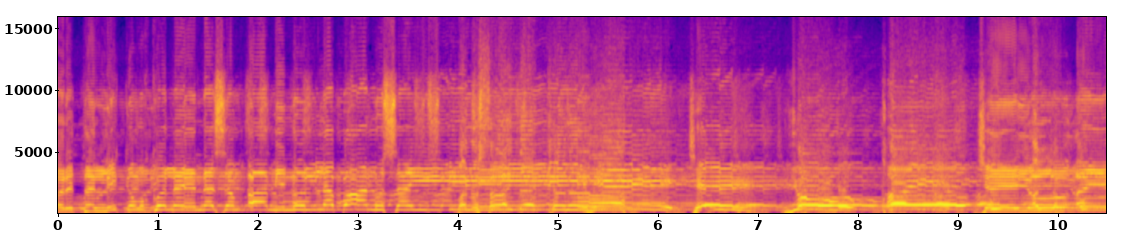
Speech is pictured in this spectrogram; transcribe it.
ورتا لکم خل نسم آمین اللہ بانو سائی بانو سائی دیکھنا. جے یو اے جے یو اے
